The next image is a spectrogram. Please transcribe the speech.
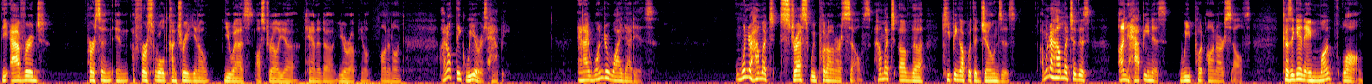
the average person in a first world country, you know, US, Australia, Canada, Europe, you know, on and on. I don't think we are as happy. And I wonder why that is. I wonder how much stress we put on ourselves, how much of the keeping up with the Joneses. I wonder how much of this unhappiness we put on ourselves. Because again, a month long,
